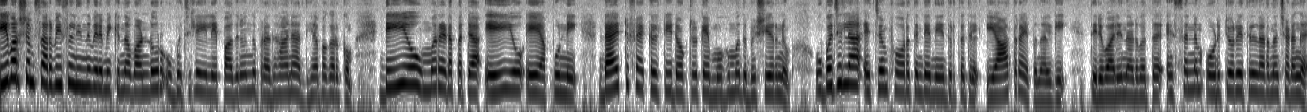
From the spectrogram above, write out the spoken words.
ഈ വർഷം സർവീസിൽ നിന്ന് വിരമിക്കുന്ന വണ്ടൂർ ഉപജില്ലയിലെ പതിനൊന്ന് പ്രധാന അധ്യാപകർക്കും DEO Ummer Edappatta AEO A Appunni DIET faculty doctor K Muhammad ബഷീറിനും ഉപജില്ലാ എച്ച് എം ഫോറത്തിന്റെ നേതൃത്വത്തിൽ യാത്രയപ്പ് നൽകി. Thiruvali Naduvath S N M ഓഡിറ്റോറിയത്തിൽ നടന്ന ചടങ്ങ്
